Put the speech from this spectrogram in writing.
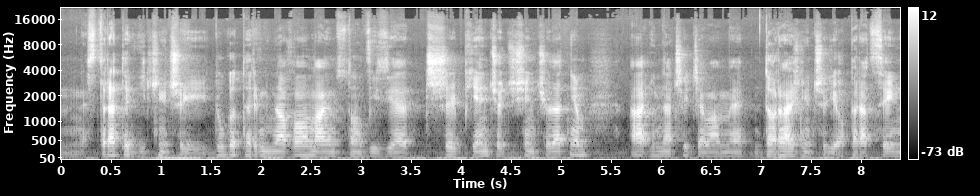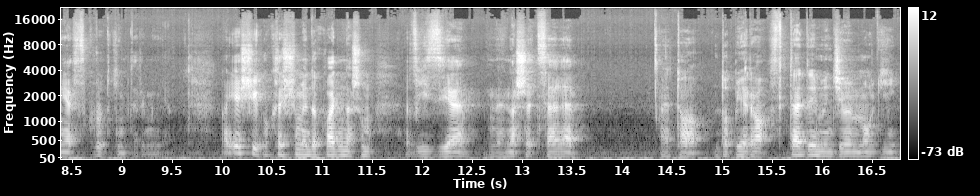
mm, strategicznie, czyli długoterminowo, mając tą wizję 3, 5, 10-letnią, a inaczej działamy doraźnie, czyli operacyjnie w krótkim terminie. No, jeśli określimy dokładnie naszą wizję, nasze cele, to dopiero wtedy będziemy mogli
